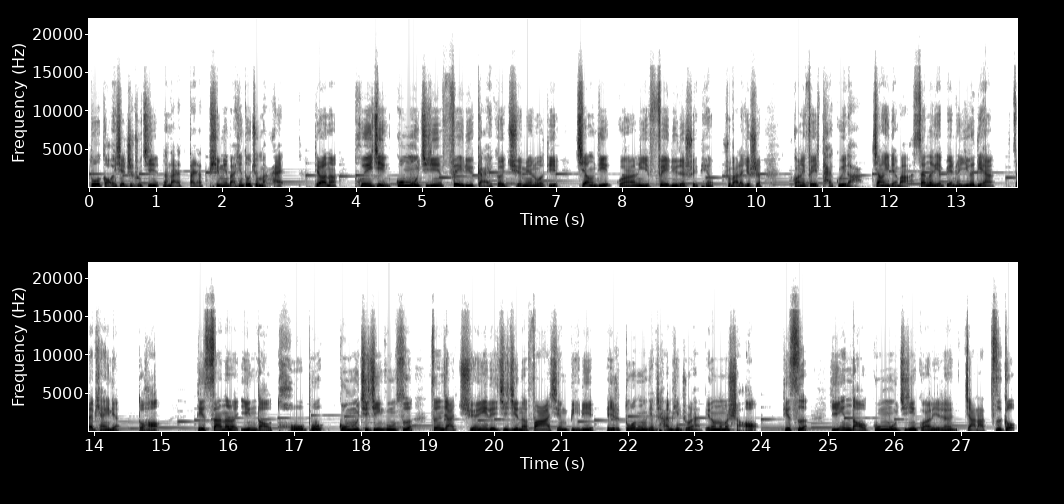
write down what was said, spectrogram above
多搞一些指数基金，让大家大家平民百姓都去买。第二呢，推进公募基金费率改革全面落地，降低管理费率的水平。说白了就是管理费太贵了，降一点吧，三个点变成一个点，再便宜点都好。第三呢，引导头部公募基金公司增加权益类基金的发行比例，也就是多弄点产品出来，别弄那么少。第四，引导公募基金管理人加大自购，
